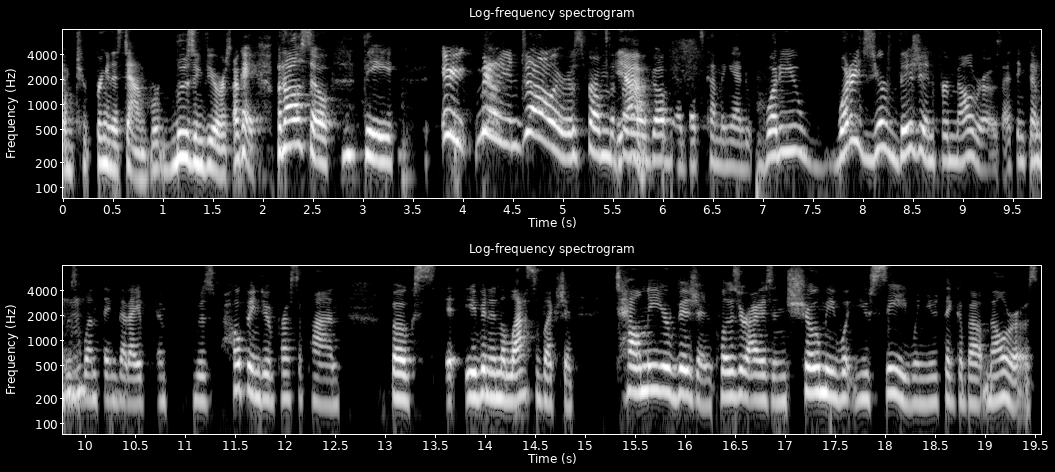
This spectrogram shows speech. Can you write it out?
i'm t- bringing this down. We're losing viewers. Okay but also the eight million dollars from the federal government that's coming in. What do you what is your vision for melrose? I think that mm-hmm. was one thing that i was hoping to impress upon folks even in the last election. Tell me your vision. Close your eyes and show me what you see when you think about melrose.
